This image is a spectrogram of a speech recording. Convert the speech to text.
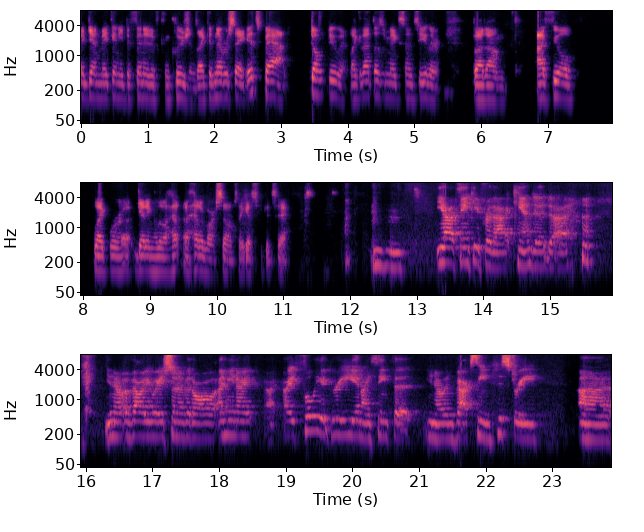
again make any definitive conclusions. I could never say it's bad. Don't do it. Like that doesn't make sense either but um, i feel like we're uh, getting a little he- ahead of ourselves, I guess you could say. Mm-hmm. Yeah, thank you for that candid, uh, you know, evaluation of it all. I mean, I, I, I fully agree, and I think that you know, in vaccine history, uh,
